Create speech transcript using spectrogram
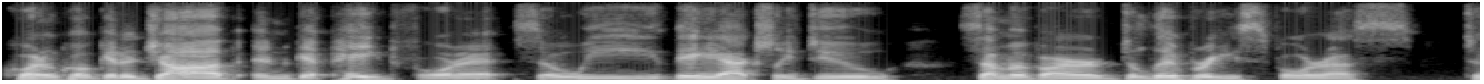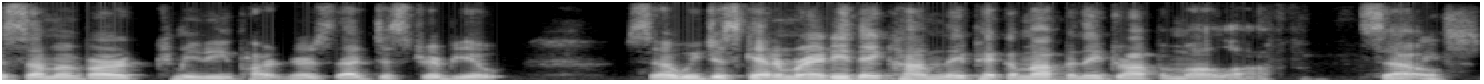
quote unquote get a job and get paid for it. So we they actually do some of our deliveries for us to some of our community partners that distribute. So we just get them ready, they come, they pick them up and they drop them all off. So Nice.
